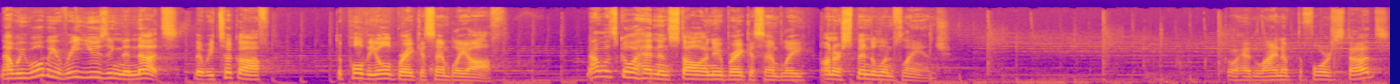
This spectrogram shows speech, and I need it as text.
Now we will be reusing the nuts that we took off to pull the old brake assembly off. Now let's go ahead and install our new brake assembly on our spindle and flange. Go ahead and line up the four studs.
